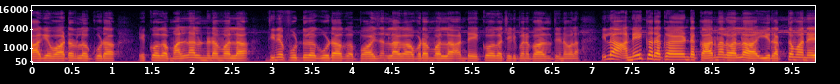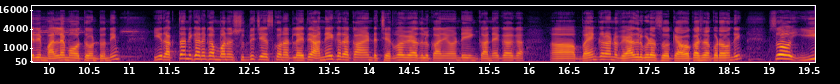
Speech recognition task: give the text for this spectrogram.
తాగే వాటర్లో కూడా ఎక్కువగా మలినాలు ఉండడం వల్ల తినే ఫుడ్లో కూడా పాయిజన్ లాగా అవ్వడం వల్ల అంటే ఎక్కువగా చెడిపోయిన పదార్థాలు తినడం వల్ల ఇలా అనేక రకమైన కారణాల వల్ల ఈ రక్తం అనేది మల్లెమవుతూ ఉంటుంది. ఈ రక్తాన్ని కనుక మనం శుద్ధి చేసుకున్నట్లయితే అనేక రకాలైన చర్మ వ్యాధులు కానివ్వండి ఇంకా అనేక భయంకరమైన వ్యాధులు కూడా సోకే అవకాశం కూడా ఉంది. సో ఈ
